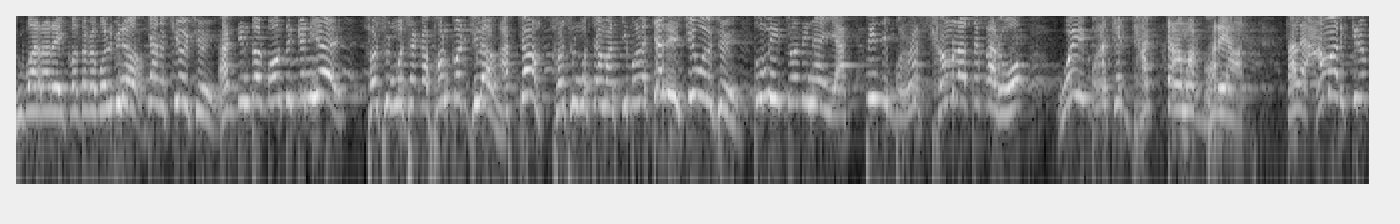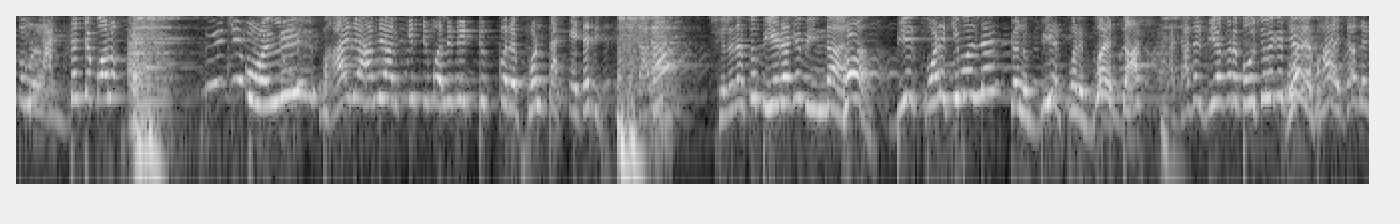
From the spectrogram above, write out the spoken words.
দুবার আর এই কথাটা বলবি না। কেন কি হয়েছে? একদিন তোর বৌদিকে নিয়ে শ্বশুর মশাইকে ফোন করেছিলাম। আচ্ছা। শ্বশুর মশাই আমার কি বলেছে জানিস? কি বলেছে? তুমি যদি না এক পিস বাঁশ সামলাতে পারো ওই বাঁশের ঝাড়টা আমার ঘরে আছে তাহলে আমার কীরকম লাগতেছে বলো? তুই কি বললি? ভাইরে আমি আর কিছু বলিনি টুক করে ফোনটা কেটে দিস। দাদা ছেলেরা তো বিয়ের আগে বিন্দা হ্যাঁ। বিয়ের পরে কি বললে? কেন বিয়ের পরে বইয়ের দাস? আর যাদের বিয়ে করে বউ চলে গেছে? ভাই যাদের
